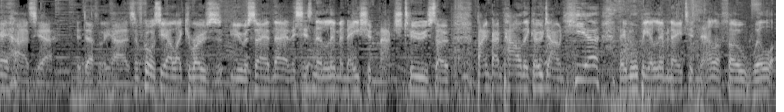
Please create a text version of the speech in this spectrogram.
It has, yeah. It definitely has. Of course, yeah, like Rose, you were saying there, this is an elimination match too. So, Bang Bang Pow, they go down here. They will be eliminated, and LFO will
